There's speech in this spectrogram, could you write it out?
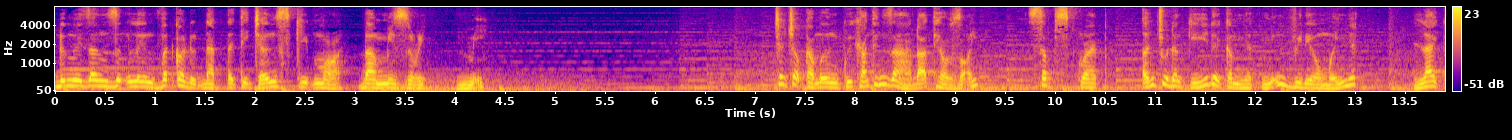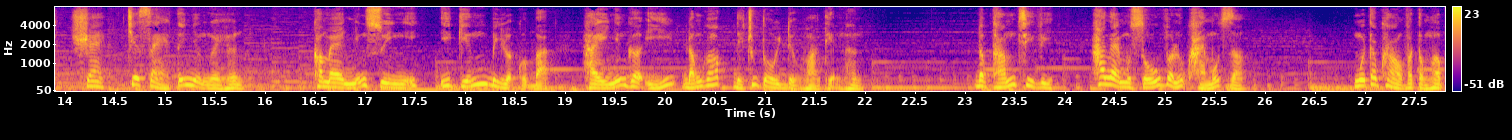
được người dân dựng lên vẫn còn được đặt tại thị trấn Skidmore, bang Missouri, Mỹ. Trân trọng cảm ơn quý khán thính giả đã theo dõi, subscribe ấn chuông đăng ký để cập nhật những video mới nhất. Like, share, chia sẻ tới nhiều người hơn. Comment những suy nghĩ, ý kiến bình luận của bạn hay những gợi ý đóng góp để chúng tôi được hoàn thiện hơn. Độc Thám TV, hai ngày một số vào lúc 21 giờ. Nguồn tham khảo và tổng hợp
